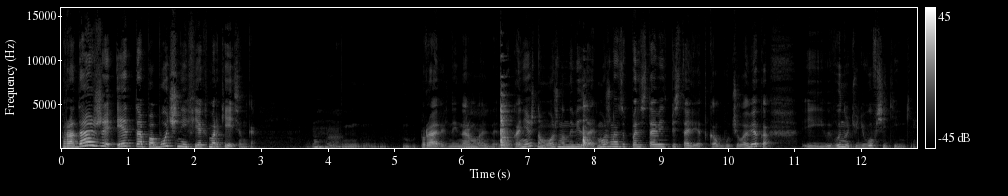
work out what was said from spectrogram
Продажи – это побочный эффект маркетинга. Угу правильный, нормальный. Ну, конечно, можно навязать. Можно представить пистолет к колбу человека и вынуть у него все деньги.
